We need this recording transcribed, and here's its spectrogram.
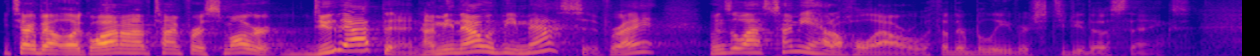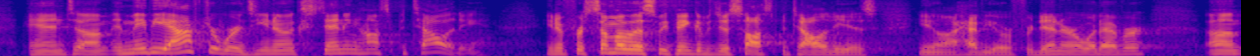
You talk about, like, well, I don't have time for a small group. Do that then. I mean, that would be massive, right? When's the last time you had a whole hour with other believers to do those things? And, um, and maybe afterwards, you know, extending hospitality. You know, for some of us, we think of just hospitality as, you know, I have you over for dinner or whatever. Um,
